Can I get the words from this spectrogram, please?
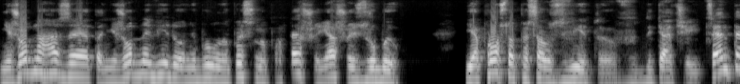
ні жодна газета, ні жодне відео не було написано про те, що я щось зробив. Я просто писав звіт в дитячий центр,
